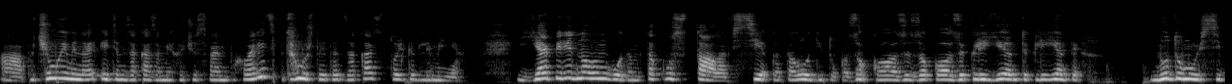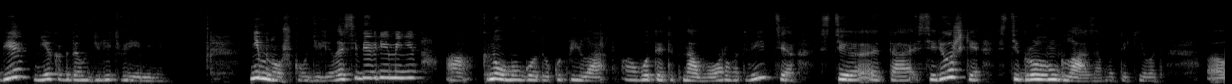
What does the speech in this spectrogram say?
А, почему именно этим заказом я хочу с вами похвалиться? Потому что этот заказ только для меня. Я перед Новым годом так устала. Все каталоги только заказы, заказы, клиенты, клиенты. Но, думаю, себе некогда уделить времени немножко уделила себе времени. А, к Новому году купила а, вот этот набор. Вот видите, это сережки с тигровым глазом. Вот такие вот а,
